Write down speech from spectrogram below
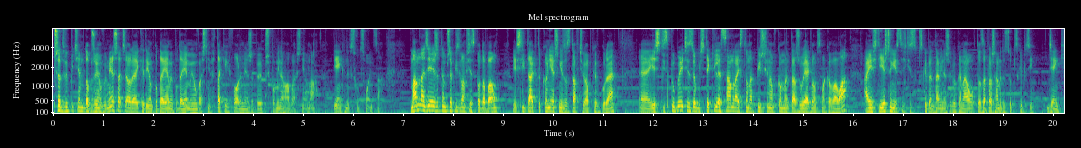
Przed wypiciem dobrze ją wymieszać, ale kiedy ją podajemy, podajemy ją właśnie w takiej formie, żeby przypominała właśnie ona piękny wschód słońca. Mam nadzieję, że ten przepis Wam się spodobał. Jeśli tak, to koniecznie zostawcie łapkę w górę. E, Jeśli spróbujecie zrobić tequilę sunrise, to napiszcie nam w komentarzu, jak Wam smakowała. A jeśli jeszcze nie jesteście subskrybentami naszego kanału, to zapraszamy do subskrypcji. Dzięki.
